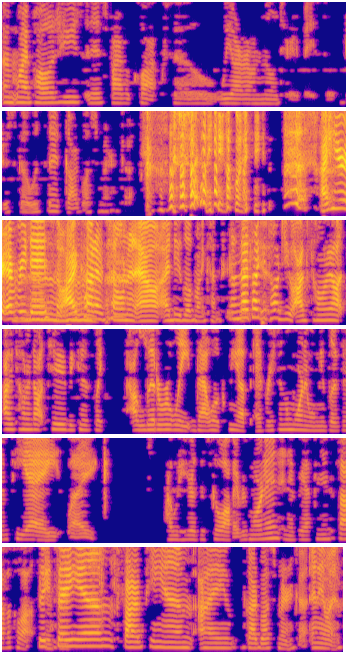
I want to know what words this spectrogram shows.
Um, my apologies. It is five o'clock, so we are on a military base. So just go with it. God bless America. Anyways, I hear it every day, so I kind of tone it out. I do love my country. And that's like I told you, I tone it out. I tone it out too because like I literally that woke me up every single morning when we lived in PA. Like I would hear this go off every morning and every afternoon at five o'clock. Six a.m., five p.m. I God bless America. Anyways,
